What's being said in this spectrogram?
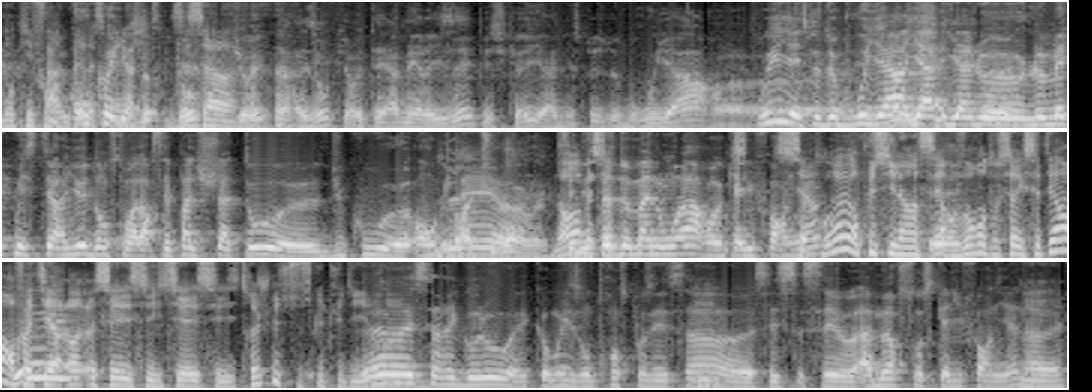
Donc, il faut C'est un gros coyote. C'est ça. Tu as raison, qui ont été amérisés, puisqu'il y a une espèce de brouillard. euh, Oui, il y a une espèce de brouillard. Il y a, il y a le, mec mystérieux dans son. Alors, c'est pas le château euh, du coup euh, anglais. Dracula, euh, ouais. Non, c'est une mais espèce ça- de manoir euh, Ça californien. pourrait. En plus, il a un servant, tout ça, etc. En Oui, fait, oui. euh, c'est- c'est c'est- c'est très juste ce que tu dis. Ouais, hein. c'est rigolo, comment ils ont transposé ça. Mm. euh, c'est c'est, euh, Hammer sauce californienne. Ah ouais.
